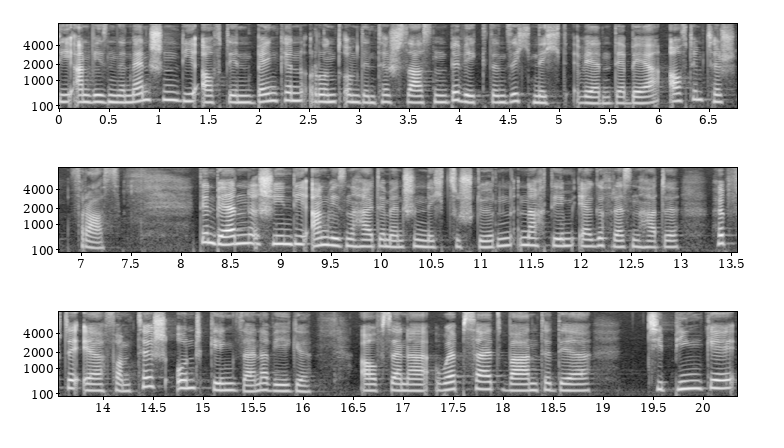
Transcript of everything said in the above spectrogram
Die anwesenden Menschen, die auf den Bänken rund um den Tisch saßen, bewegten sich nicht, während der Bär auf dem Tisch fraß. Den Bären schien die Anwesenheit der Menschen nicht zu stören. Nachdem er gefressen hatte, hüpfte er vom Tisch und ging seiner Wege. Auf seiner Website warnte der Chipinque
